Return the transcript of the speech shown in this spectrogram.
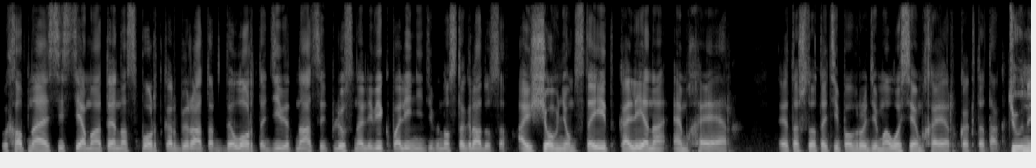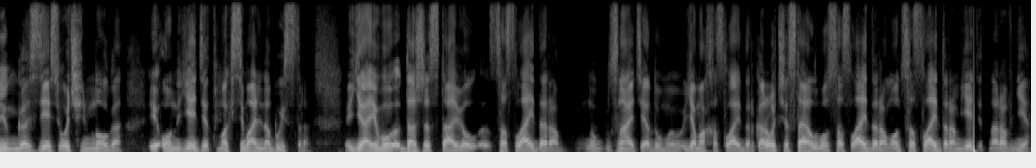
выхлопная система Атена Спорт, карбюратор Делорта 19, плюс налевик по линии 90 градусов. А еще в нем стоит колено МХР. Это что-то типа вроде Малоси МХР, как-то так. Тюнинга здесь очень много, и он едет максимально быстро. Я его даже ставил со слайдером, ну, знаете, я думаю, Yamaha слайдер. Короче, ставил его со слайдером, он со слайдером едет наравне.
